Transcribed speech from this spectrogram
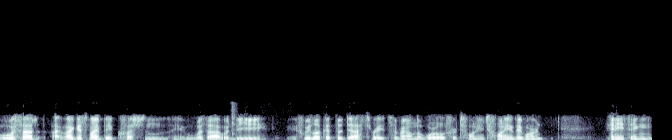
With that, I guess my big question with that would be if we look at the death rates around the world for 2020, they weren't anything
